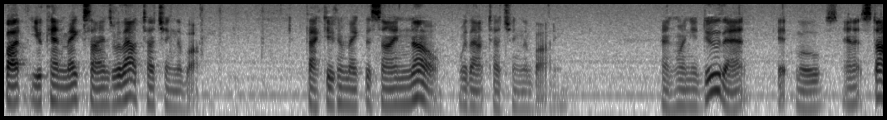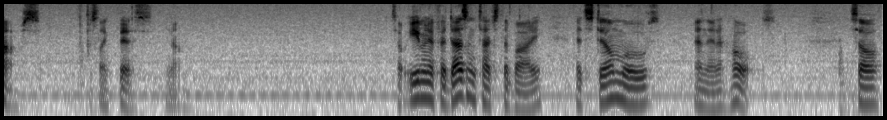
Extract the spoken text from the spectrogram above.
but you can make signs without touching the body. In fact, you can make the sign no without touching the body. And when you do that, it moves and it stops, just like this, no. So even if it doesn't touch the body, it still moves and then it holds. So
